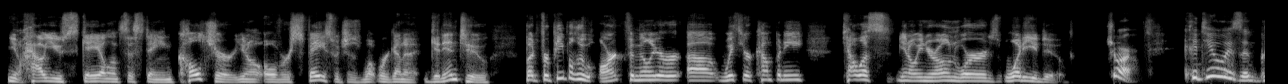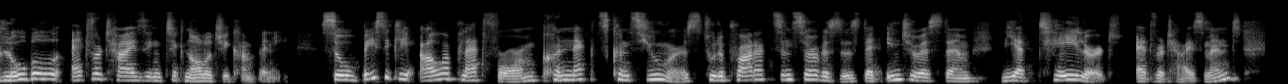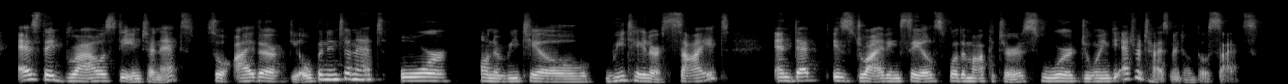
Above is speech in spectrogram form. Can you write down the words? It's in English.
you know how you scale and sustain culture you know over space which is what we're going to get into. But for people who aren't familiar uh, with your company tell us you know in your own words what do you do? Sure. Criteo is a global advertising technology company. So basically, our platform connects consumers to the products and services that interest them via tailored advertisement as they browse the internet, so either the open internet or on a retail retailer site, and that is driving sales for the marketers who are doing the advertisement on those sites.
